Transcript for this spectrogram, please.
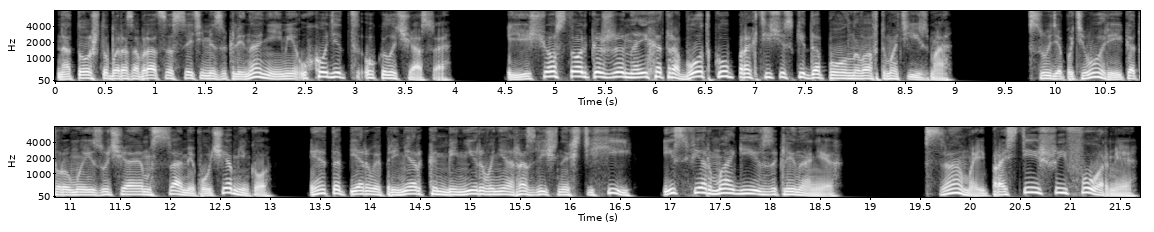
На то, чтобы разобраться с этими заклинаниями, уходит около часа. Еще столько же на их отработку практически до полного автоматизма. Судя по теории, которую мы изучаем сами по учебнику, это первый пример комбинирования различных стихий и сфер магии в заклинаниях. В самой простейшей форме.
